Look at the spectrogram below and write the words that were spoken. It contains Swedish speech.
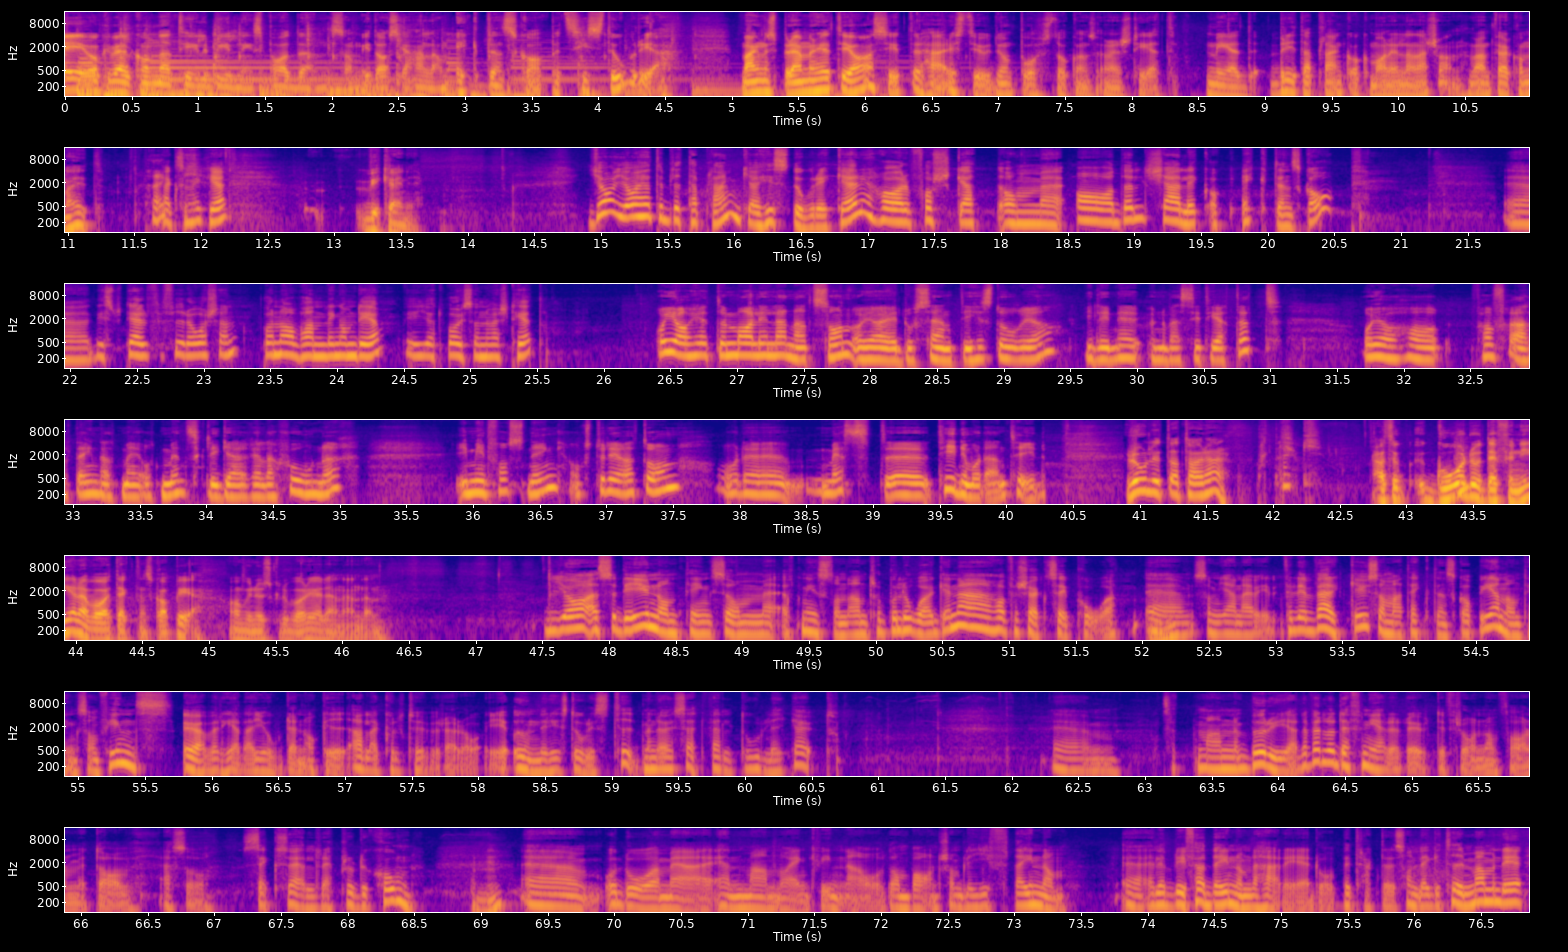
Hej och välkomna till Bildningspodden som idag ska handla om äktenskapets historia. Magnus Bremmer heter jag, sitter här i studion på Stockholms universitet med Brita Plank och Malin Lennartsson. Varmt välkomna hit. Tack. Tack så mycket. Vilka är ni? Ja, jag heter Brita Plank, jag är historiker, har forskat om eh, adel, kärlek och äktenskap. Eh, disputerade för fyra år sedan på en avhandling om det vid Göteborgs universitet. Och jag heter Malin Lennartsson och jag är docent i historia vid Linnéuniversitetet. Och jag har framförallt ägnat mig åt mänskliga relationer i min forskning och studerat dem. Och det är mest eh, tidig modern tid. Roligt att ha er här. Tack. Alltså, går det att definiera vad ett äktenskap är? Om vi nu skulle börja i den änden. Ja, alltså det är ju någonting som åtminstone antropologerna har försökt sig på. Mm. Eh, som gärna vill, för det verkar ju som att äktenskap är någonting som finns över hela jorden och i alla kulturer och under historisk tid. Men det har ju sett väldigt olika ut. Eh, så man började väl att definiera det utifrån någon form av alltså, sexuell reproduktion. Mm. Eh, och då med en man och en kvinna och de barn som blir gifta inom eh, eller blir födda inom det här är då betraktade som legitima. Men det,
